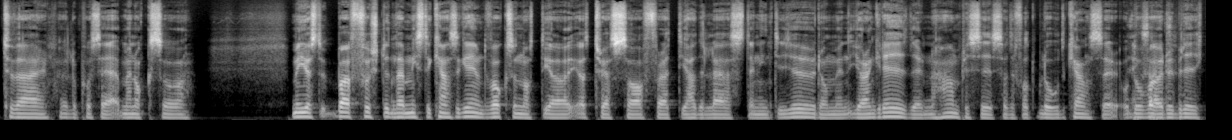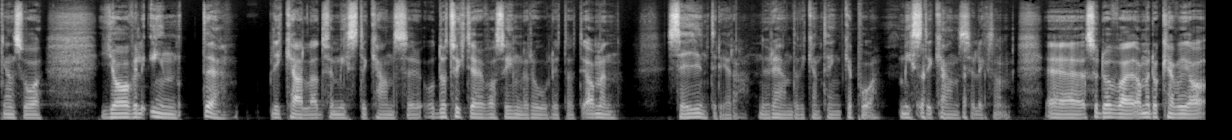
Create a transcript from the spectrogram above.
tyvärr, höll jag på att säga. Men också, men just bara först den där Mr Cancer-grejen, det var också något jag, jag tror jag sa för att jag hade läst en intervju med Göran Greider när han precis hade fått blodcancer. Och då Exakt. var rubriken så, jag vill inte bli kallad för Mr Cancer. Och då tyckte jag det var så himla roligt att, ja men, säg inte det då. Nu är det enda vi kan tänka på, Mr Cancer liksom. Eh, så då var ja men då kan väl jag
